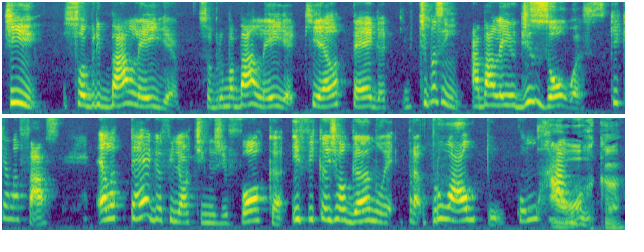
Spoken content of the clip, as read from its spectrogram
Que sobre baleia. Sobre uma baleia que ela pega. Tipo assim, a baleia de zoas. O que, que ela faz? Ela pega filhotinhos de foca e fica jogando pra, pro alto com um A rabo. orca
